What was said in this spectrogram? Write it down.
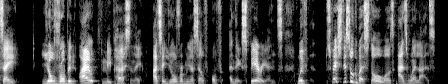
say you're robbing. I, me personally, I'd say you're robbing yourself of an experience with. Especially, let's talk about Star Wars as well as,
